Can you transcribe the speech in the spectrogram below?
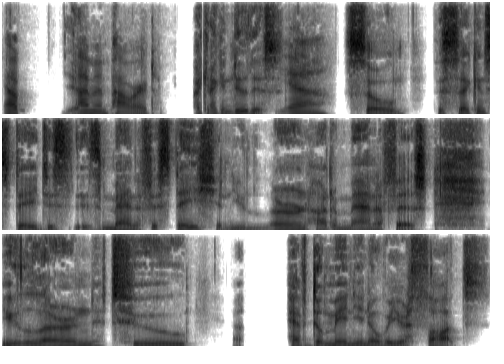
Yeah. I'm empowered. I, I can do this. Yeah. So the second stage is, is manifestation. You learn how to manifest. You learn to uh, have dominion over your thoughts.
